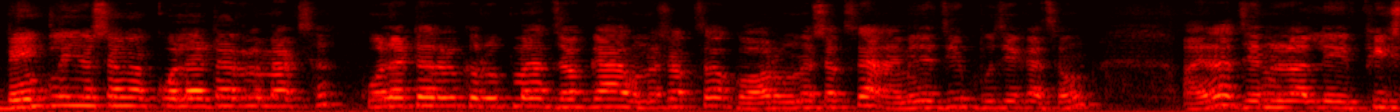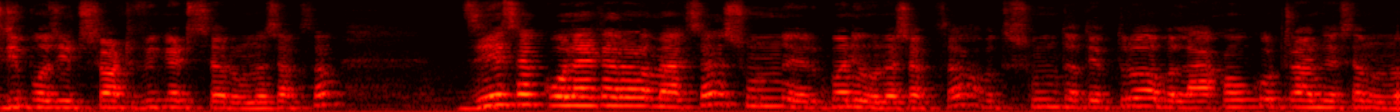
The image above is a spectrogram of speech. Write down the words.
ब्याङ्कले योसँग कोलेटरल माग्छ। कोलेटरलको रूपमा जग्गा हुनसक्छ घर हुनसक्छ हामीले जे बुझेका छौँ। होइन जेनरली फिक्स डिपोजिट सर्टिफिकेट्सहरू हुनसक्छ। जे छ कोलाटरल माग्छ सुनहरू पनि हुनसक्छ। अब सुन त त्यत्रो अब लाखौँको ट्रान्जेक्सन हुन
